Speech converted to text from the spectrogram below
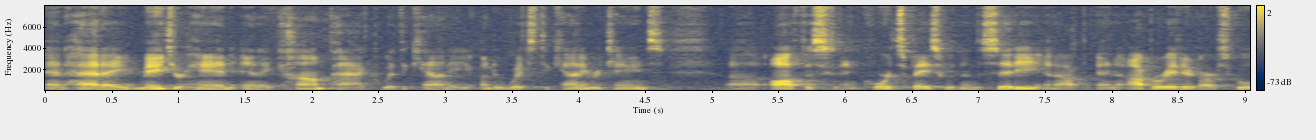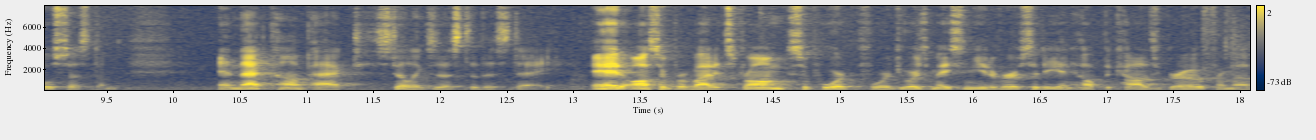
and had a major hand in a compact with the county under which the county retains uh, office and court space within the city and, op and operated our school system. And that compact still exists to this day. Ed also provided strong support for George Mason University and helped the college grow from a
